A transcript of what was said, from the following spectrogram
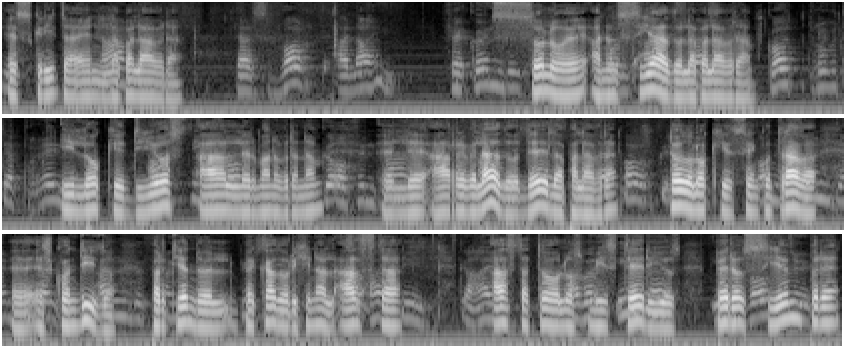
escrita en la palabra. Solo he anunciado la palabra y lo que Dios al hermano Branham eh, le ha revelado de la palabra, todo lo que se encontraba eh, escondido, partiendo del pecado original hasta, hasta todos los misterios, pero siempre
